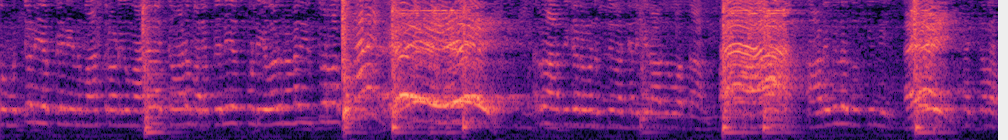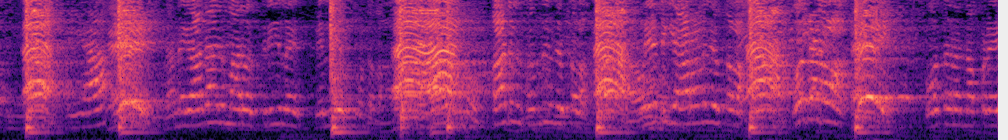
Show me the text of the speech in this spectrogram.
ఒక ముచ్చడు చెప్పి నేను మాత్రం మాట్లాడుతున్నాడు మన పెళ్ళి చేసుకుంటే ఎవరినన్నా తీసుకొని వస్తున్నానే రాజుగారు శివ కలిగి రాజు పోతాను అడవిలో చూసింది. అయ్యా నన్ను కాదని మరో స్త్రీ పెళ్ళి చేసుకుంటావా? సాటికి సొంతం చెప్తావా? నేటికి ఆరాధన చెప్తావా? పోతారా పోతానన్నప్పుడే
